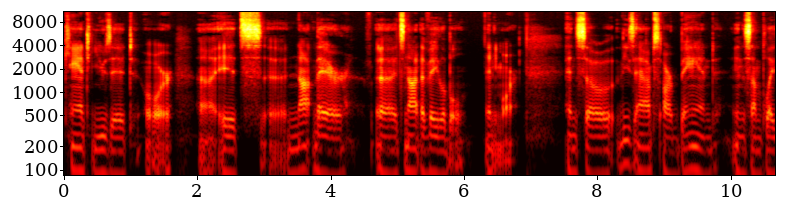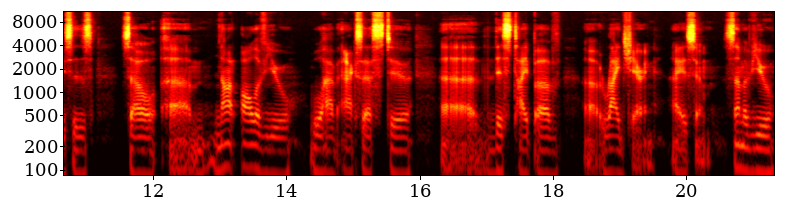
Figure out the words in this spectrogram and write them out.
can't use it or it's not there, it's not available anymore. And so these apps are banned in some places. So um, not all of you will have access to uh, this type of uh, ride sharing, I assume. Some of you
